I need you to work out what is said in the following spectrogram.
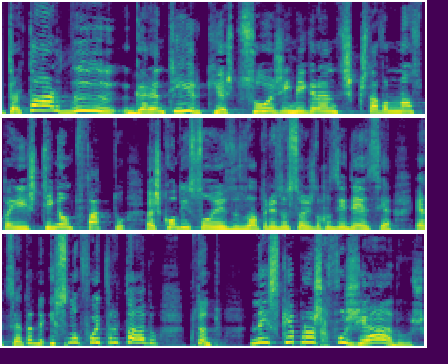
tratar de garantir que as pessoas imigrantes que estavam no nosso país tinham de facto as condições, as autorizações de residência, etc., isso não foi tratado. Portanto, nem sequer para os refugiados,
